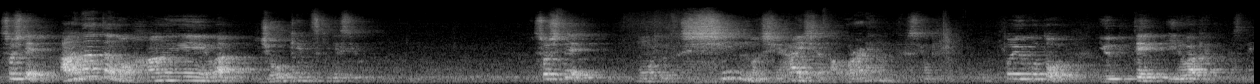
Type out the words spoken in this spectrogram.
そしてあなたの繁栄は条件付きですよ。そしてもう一つ真の支配者がおられるんですよ。ということを言っているわけなんですね、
